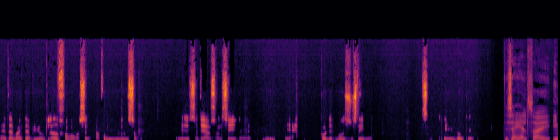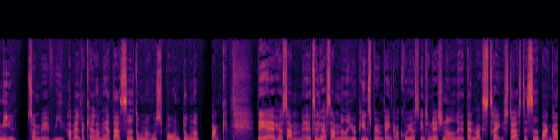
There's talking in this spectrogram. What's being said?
her i Danmark der er vi jo glade for vores øh, offentlige ydelser. Øh, så det er jo sådan set at ja, gå lidt mod systemet. Så det er ikke okay. Det sagde altså øh, Emil, som øh, vi har valgt at kalde ham her, der er sæddonor hos Born Donor Bank. Det øh, hører sammen, øh, tilhører sammen med European Sperm Bank og Kryos International øh, Danmarks tre største sædbanker.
